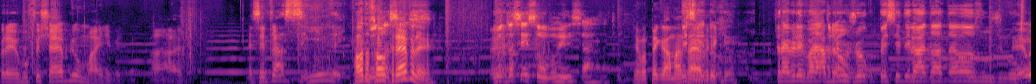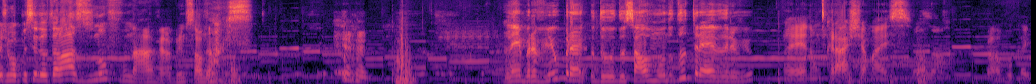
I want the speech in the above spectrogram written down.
Peraí, eu vou fechar e abrir o Mine, velho. Ah, é sempre assim, velho. Falta só o tá Traveler? Muita ascensão, vou reiniciar. Já vou pegar umas é árvores do- aqui. O Trevor vai abrir o jogo, o PC dele vai dar a tela azul de novo. É, Hoje meu PC deu tela azul no final, velho. Abrindo salvo. Nossa. Lembra, viu, Branco, do, do salvo mundo do Traveler, viu? É, não cracha mais. Não, não. Cala a boca aí.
